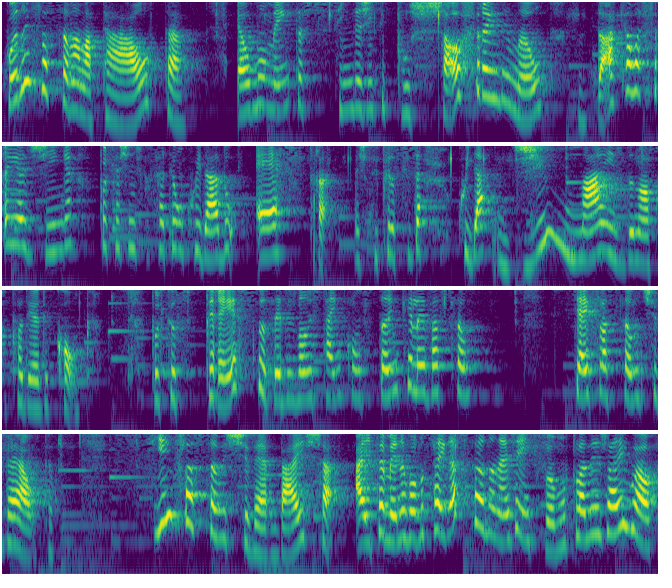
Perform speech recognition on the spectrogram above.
Quando a inflação ela tá alta, é o momento assim da gente puxar o freio de mão, dar aquela freadinha, porque a gente precisa ter um cuidado extra. A gente precisa cuidar demais do nosso poder de compra, porque os preços eles vão estar em constante elevação se a inflação estiver alta. Se a inflação estiver baixa, aí também não vamos sair gastando, né, gente? Vamos planejar igual.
